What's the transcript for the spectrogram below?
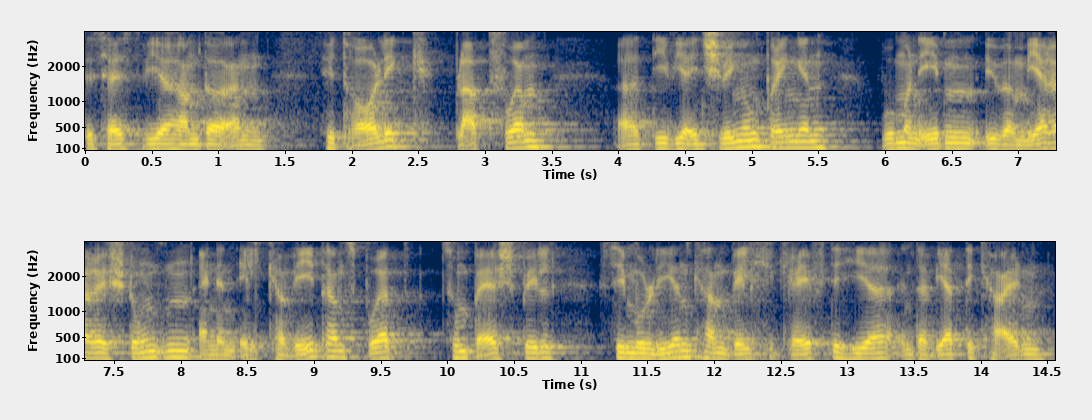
Das heißt, wir haben da eine Hydraulikplattform, äh, die wir in Schwingung bringen, wo man eben über mehrere Stunden einen LKW-Transport zum Beispiel simulieren kann, welche Kräfte hier in der vertikalen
